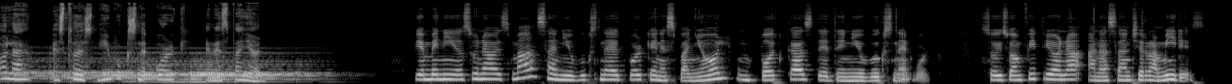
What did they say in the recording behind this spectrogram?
Hola, esto es New Books Network en español. Bienvenidos una vez más a New Books Network en español, un podcast de The New Books Network. Soy su anfitriona Ana Sánchez Ramírez.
